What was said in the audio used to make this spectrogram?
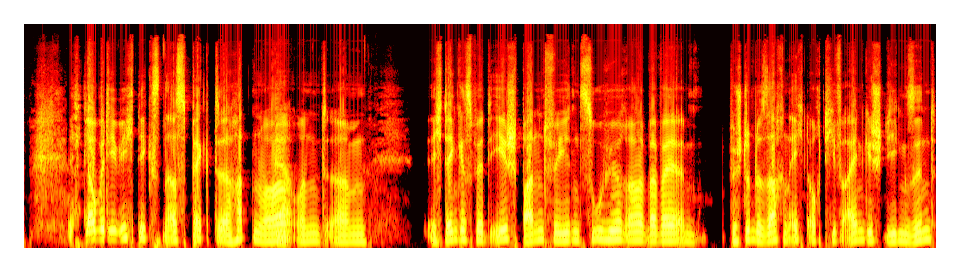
ich glaube, die wichtigsten Aspekte hatten wir ja. und ähm, ich denke, es wird eh spannend für jeden Zuhörer, weil wir bestimmte Sachen echt auch tief eingestiegen sind.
